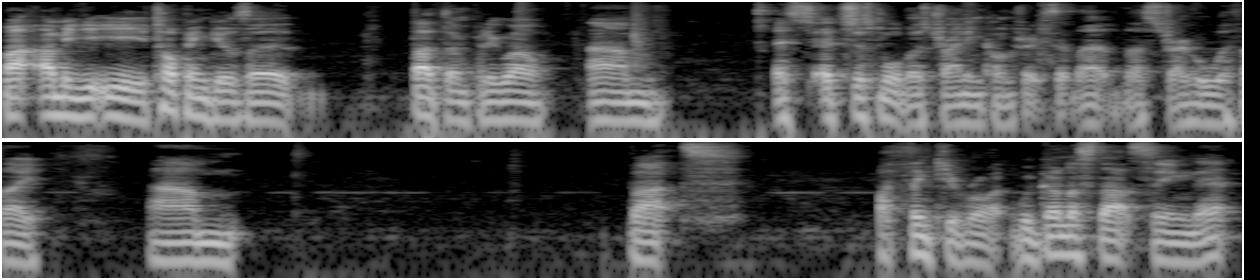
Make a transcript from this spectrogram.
But I mean, yeah, yeah top end girls are they're doing pretty well. Um, it's it's just more those training contracts that they, they struggle with, eh? Um, but I think you're right. We're gonna start seeing that.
